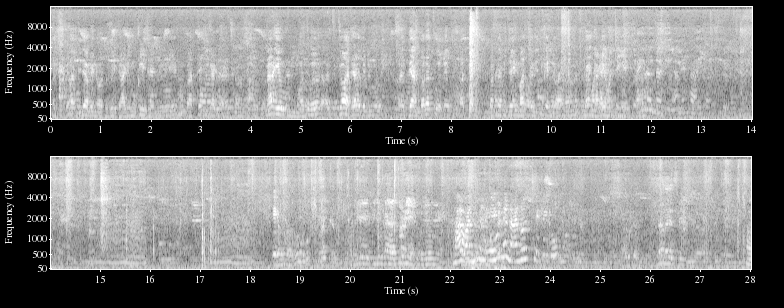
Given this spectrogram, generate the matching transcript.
પછી પેલા બીજા મહિનો હતો ગાડી મોકલી છે વાત થઈ ગાડી ના એવું મહત્વ કેવા થયા હતા ધ્યાન પર હતું એટલે પણ તમે જઈને વાત કરી કે ના, ગાડી જઈએ છીએ. હા વાંધો નહીં એમ ને નાનો જ છે કે બહુ ના, ના, એ થઈ ગયું. હા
